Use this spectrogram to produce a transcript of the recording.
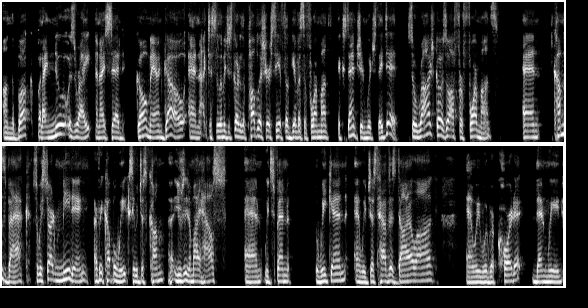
on the book, but I knew it was right. And I said, go, man, go. And I just said, let me just go to the publisher, see if they'll give us a four month extension, which they did. So Raj goes off for four months and comes back. So we started meeting every couple weeks. He would just come, uh, usually to my house, and we'd spend the weekend and we'd just have this dialogue and we would record it. Then we'd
